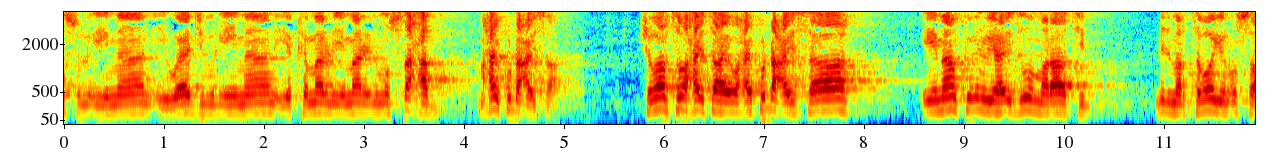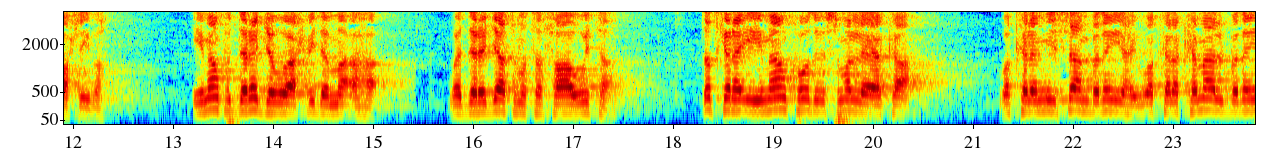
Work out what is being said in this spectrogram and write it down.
asluliimaan iyo waajibuliimaan iyo kamaaluliimaan almustaxab. Maxay ku dhacaysaa? Jawaabtu waxay tahay waxay ku dhacaysaa iimaanku inuu yahay duu maraatib mid martabooyin u saaxiiba. Iimaanku daraja waaxida ma aha waa darajaat mutafaawita dadkana iimaankoodu isma leeka. Waa kala miisaan badan yahay waa kala kamaal badan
